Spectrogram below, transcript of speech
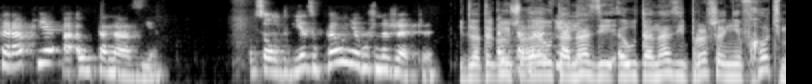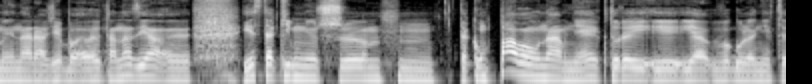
terapię a eutanazję. To są dwie zupełnie różne rzeczy. I dlatego już o eutanazji, jest... eutanazji proszę nie wchodźmy na razie, bo eutanazja y, jest takim już hmm, taką pałą na mnie, której y, ja w ogóle nie chcę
